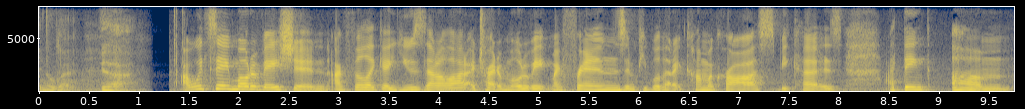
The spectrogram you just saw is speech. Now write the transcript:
in a way Yeah. I would say motivation. I feel like I use that a lot. I try to motivate my friends and people that I come across because I think um,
